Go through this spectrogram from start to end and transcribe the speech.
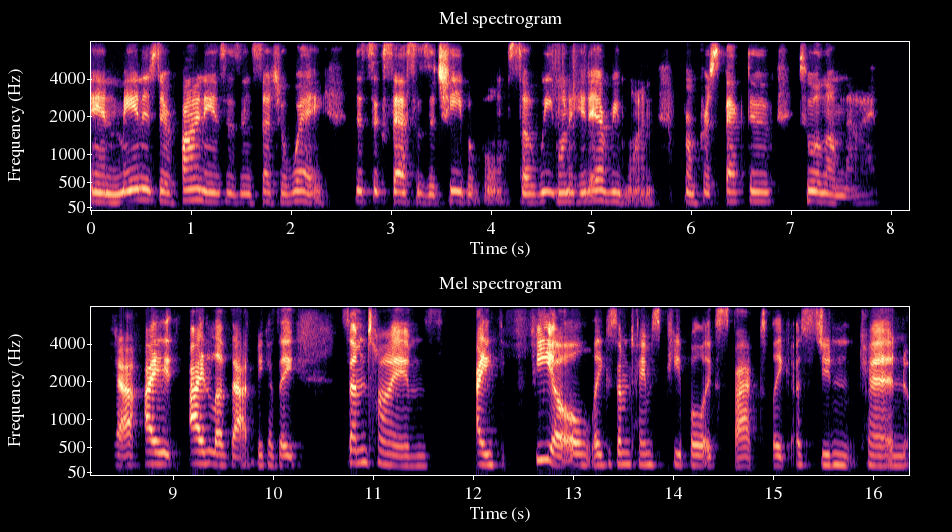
and manage their finances in such a way that success is achievable. So we want to hit everyone from perspective to alumni. Yeah i i love that because i sometimes I feel like sometimes people expect like a student can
